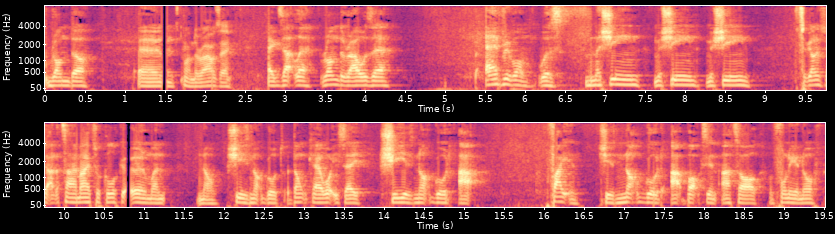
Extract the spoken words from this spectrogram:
Ronda, um, Ronda Rousey. Exactly Ronda Rousey. Everyone was machine, machine, machine. To be honest, at the time I took a look at her and went, no, she's not good. I don't care what you say, she is not good at fighting. She's not good at boxing at all. And funny enough,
